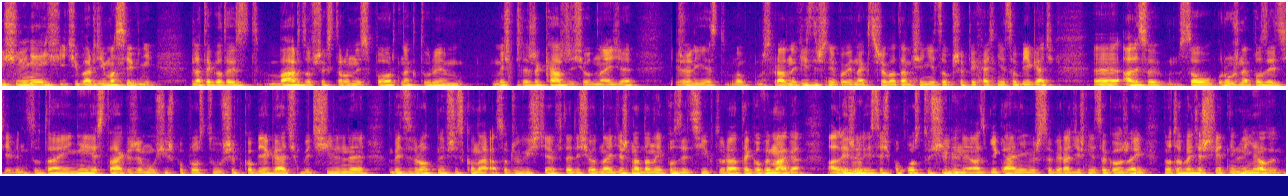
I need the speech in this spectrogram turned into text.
ci silniejsi, ci bardziej masywni. Dlatego to jest bardzo wszechstronny sport, na którym myślę, że każdy się odnajdzie jeżeli jest no, sprawny fizycznie, bo jednak trzeba tam się nieco przepychać, nieco biegać, e, ale są, są, różne pozycje, więc tutaj nie jest tak, że musisz po prostu szybko biegać, być silny, być zwrotny, wszystko naraz. Oczywiście wtedy się odnajdziesz na danej pozycji, która tego wymaga, ale jeżeli mhm. jesteś po prostu silny, a z bieganiem już sobie radzisz nieco gorzej, no to będziesz świetnym liniowym.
